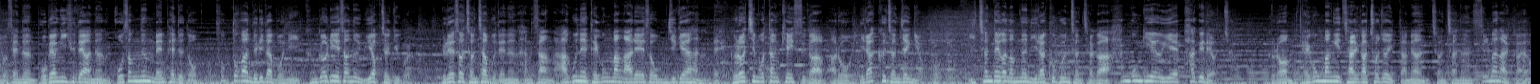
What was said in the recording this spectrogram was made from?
요새는 보병이 휴대하는 고성능 맨패드도 속도가 느리다 보니 근거리에서는 위협적이고요. 그래서 전차 부대는 항상 아군의 대공망 아래에서 움직여야 하는데 그렇지 못한 케이스가 바로 이라크 전쟁이었고 2000대가 넘는 이라크군 전차가 항공기에 의해 파괴되었죠. 그럼 대공망이 잘 갖춰져 있다면 전차는 쓸만할까요?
